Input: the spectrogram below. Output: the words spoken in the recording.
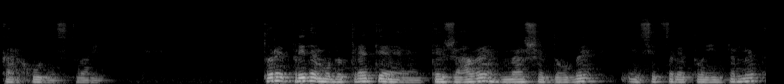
kar hude stvari. Torej, pridemo do tretje težave naše dobe in sicer je to internet,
